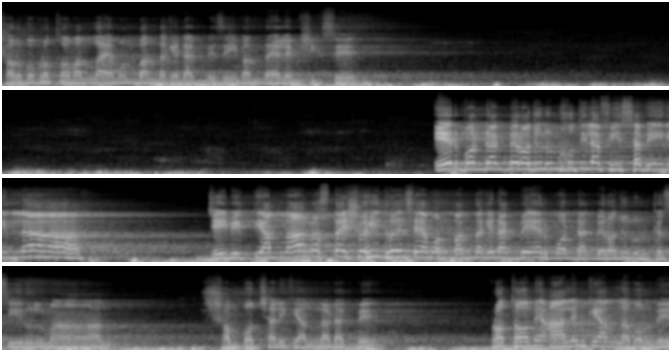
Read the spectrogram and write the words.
সর্বপ্রথম আল্লাহ এমন বান্দাকে ডাকবে যে এই বান্দা এলেম শিখছে। এরপর ডাকবে রজুলুন খুতিলা ফি সাবিলিল্লাহ। যেই ব্যক্তি আল্লাহর রাস্তায় শহীদ হয়েছে এমন বান্দাকে ডাকবে, এরপর ডাকবে রজুলুন কাসিরুল মাল। সম্পদশালীকে আল্লাহ ডাকবে। প্রথমে আলেমকে আল্লাহ বলবে,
